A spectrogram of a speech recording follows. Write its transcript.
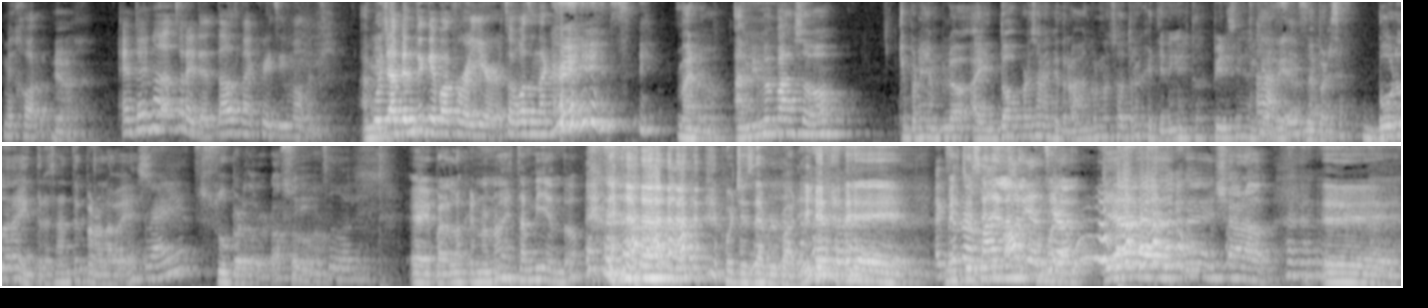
mejor. Yeah. Entonces, no, that's what I did. That was my crazy moment. A mí- Which I've been thinking about for a year, so it wasn't that crazy. Bueno, a mí me pasó que, por ejemplo, hay dos personas que trabajan con nosotros que tienen estos piercings aquí Ah, arriba. sí, sí. Me parece burda e interesante, pero a la vez Right? súper doloroso. Sí, eso duele. Eh, para los que no nos están viendo, which is everybody, eh, me estoy señalando como la- Yeah, hey, shout out. Eh,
